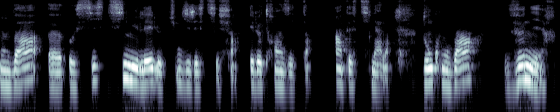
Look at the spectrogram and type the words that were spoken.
on va euh, aussi stimuler le tube digestif et le transit intestinal. Donc, on va venir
